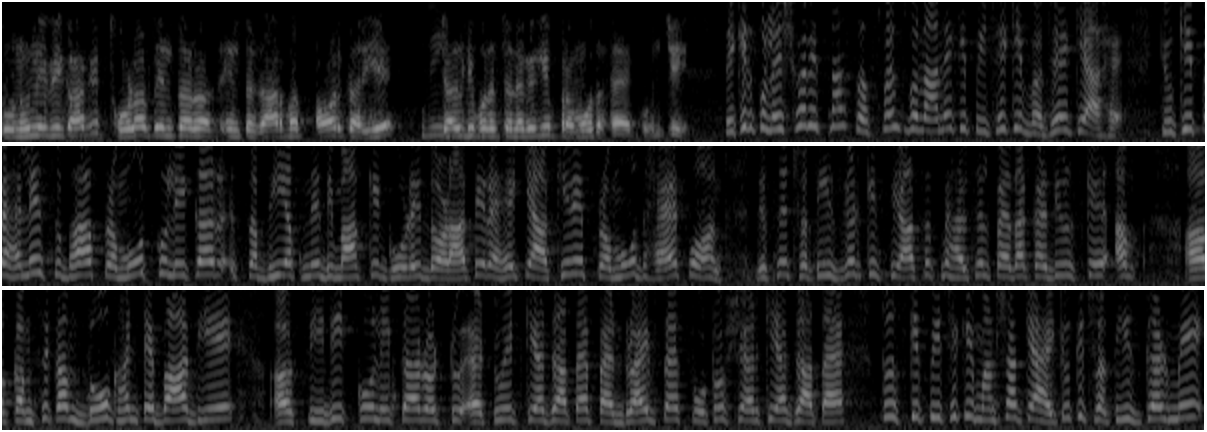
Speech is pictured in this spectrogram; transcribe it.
तो उन्होंने भी कहा कि थोड़ा सा इंतज़ार बस और करिए। जल्दी पता चलेगा कि प्रमोद है कौन। जी। लेकिन कुलेश्वर इतना सस्पेंस बनाने के पीछे की वजह क्या है? क्योंकि पहले सुबह प्रमोद को लेकर सभी अपने दिमाग के घोड़े दौड़ाते रहे कि आखिर प्रमोद है कौन? जिसने छत्तीसगढ़ की सियासत में हलचल पैदा कर दी उसके अब आ, कम से कम दो घंटे बाद ये सीडी को लेकर और ट्वीट किया जाता है पेनड्राइव का एक फ़ोटो शेयर किया जाता है। तो इसके पीछे की मंशा क्या है? क्योंकि छत्तीसगढ़ में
